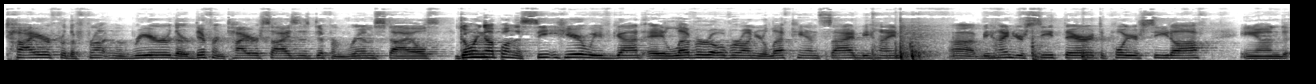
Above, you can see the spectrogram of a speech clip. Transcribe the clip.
tire for the front and rear. There are different tire sizes, different rim styles. Going up on the seat here, we've got a lever over on your left-hand side behind uh, behind your seat there to pull your seat off. And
